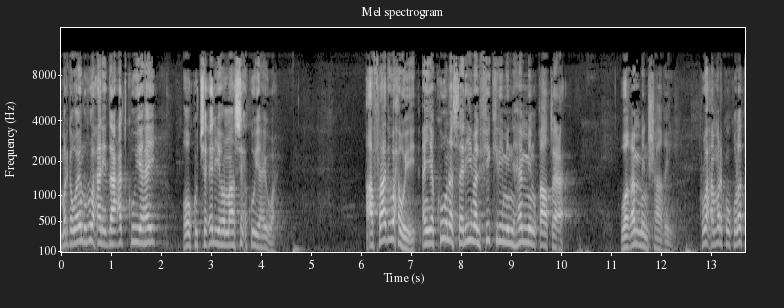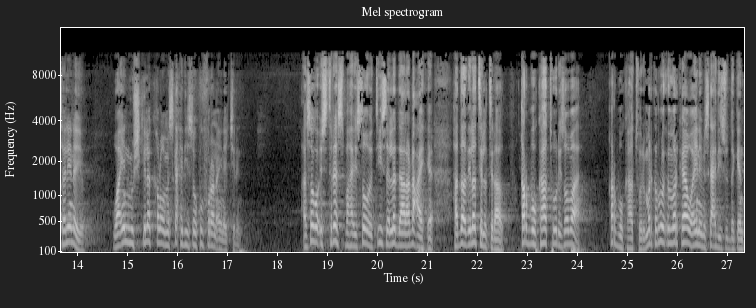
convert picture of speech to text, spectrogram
marka waa inuu ruuxani daacad ku yahay oo ku jecel yaho naasix ku yahay waa. Afraadi waxa weeye an yakuuna saliima alfikri min hamin qaatic wa hammin shaaqil. Ruuxa markuu kula talinayo waa in mushkilo kaloo maskaxdiisa ku furan ayna jirin. Isagoo stress ba haysto oo tiisa la daala dhacaya haddaad ila tidhaahdo qar buu kaa tuuri soo maa qar buu tuuri. Marka ruuxu markaa waa inay maskaxdiisu degan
